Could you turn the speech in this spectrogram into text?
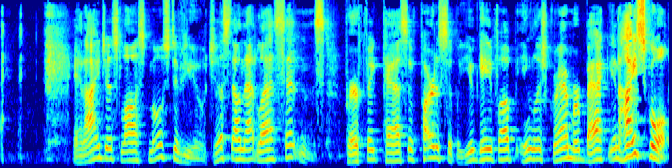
and I just lost most of you just on that last sentence. Perfect passive participle. You gave up English grammar back in high school.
